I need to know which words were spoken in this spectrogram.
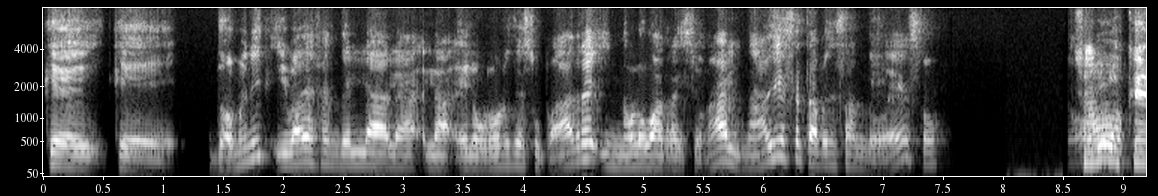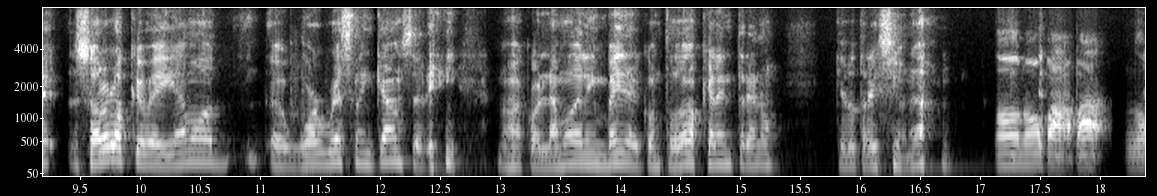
que, que Dominic iba a defender el honor de su padre y no lo va a traicionar. Nadie se está pensando eso. Solo, los que, solo los que veíamos eh, World Wrestling Council y nos acordamos del Invader con todos los que él entrenó, que lo traicionaron. No, no, papá, no.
